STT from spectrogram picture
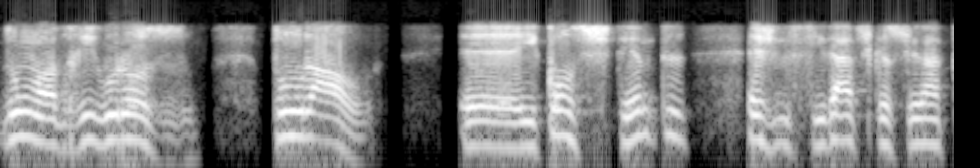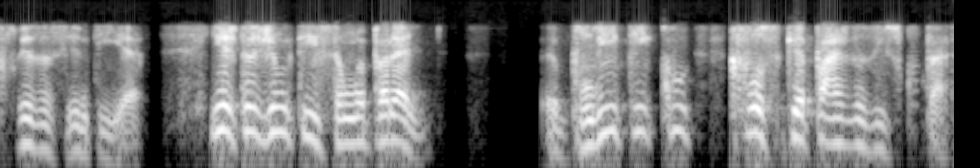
de um modo rigoroso, plural eh, e consistente as necessidades que a sociedade portuguesa sentia. E as transmitisse a um aparelho eh, político que fosse capaz de as executar.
